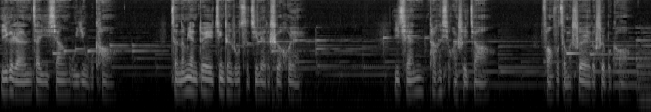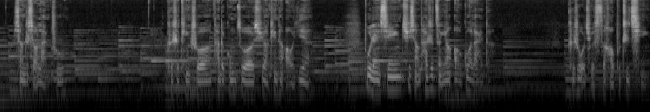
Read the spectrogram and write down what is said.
一个人在异乡无依无靠，怎能面对竞争如此激烈的社会？以前他很喜欢睡觉，仿佛怎么睡都睡不够，像只小懒猪。可是听说他的工作需要天天熬夜。不忍心去想他是怎样熬过来的，可是我却丝毫不知情。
